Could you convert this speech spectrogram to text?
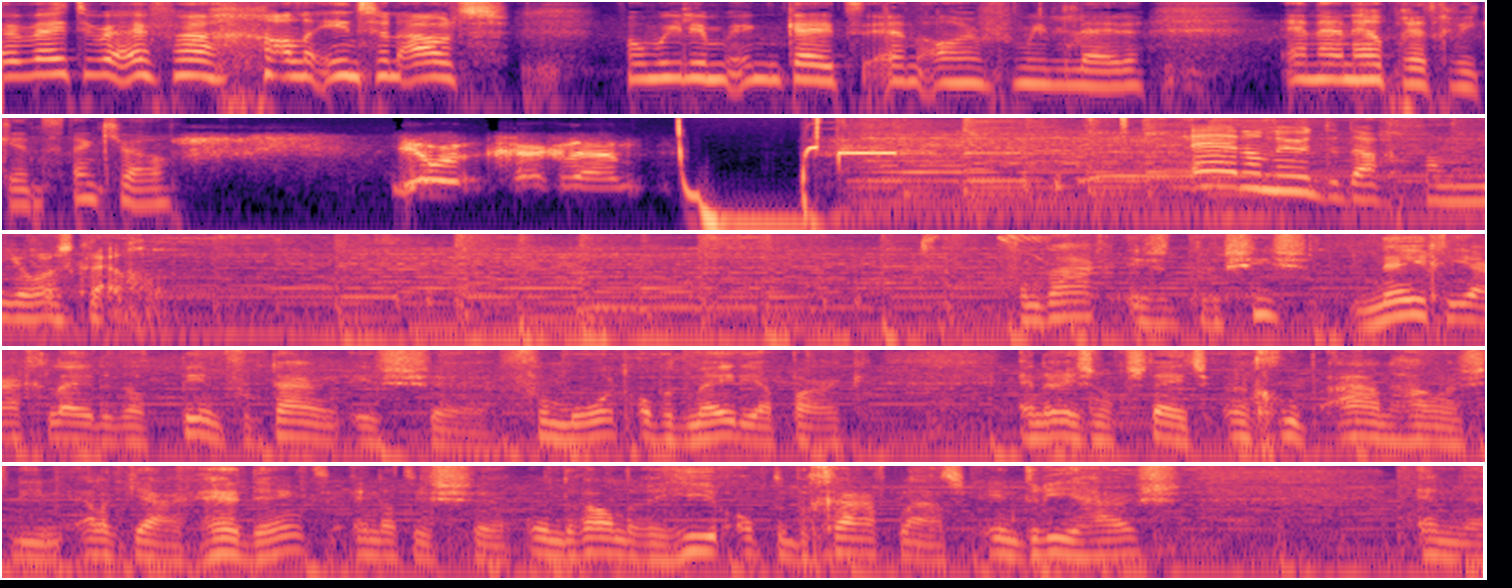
we weten weer even alle ins en outs van William en Kate en al hun familieleden. En een heel prettig weekend. Dankjewel. Jo, graag gedaan. En dan nu de dag van Joris Kreugel. Vandaag is het precies negen jaar geleden dat Pim Fortuyn is eh, vermoord op het Mediapark. En er is nog steeds een groep aanhangers die hem elk jaar herdenkt. En dat is eh, onder andere hier op de begraafplaats in Driehuis. En eh,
